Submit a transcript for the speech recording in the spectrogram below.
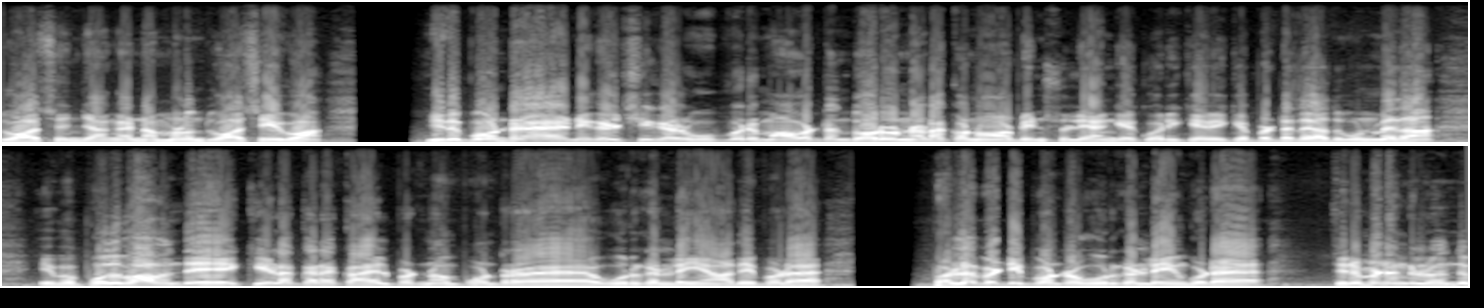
துவா செஞ்சாங்க. நம்மளும் துவா செய்வோம். இது போன்ற நிகழ்ச்சிகள் ஒவ்வொரு மாவட்டந்தோறும் நடக்கணும் அப்படின்னு சொல்லி அங்கே கோரிக்கை வைக்கப்பட்டது. அது உண்மைதான். இப்போ பொதுவாக வந்து கீழக்கரை காயல்பட்டினம் போன்ற ஊர்கள்லையும் அதே போல் பள்ளப்பட்டி போன்ற ஊர்கள்லையும் கூட திருமணங்கள் வந்து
